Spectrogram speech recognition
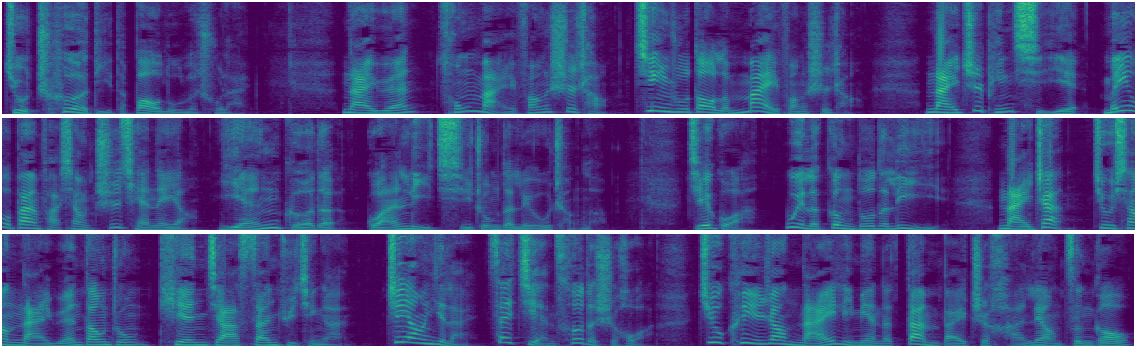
就彻底的暴露了出来。奶源从买方市场进入到了卖方市场，奶制品企业没有办法像之前那样严格的管理其中的流程了。结果啊，为了更多的利益，奶站就向奶源当中添加三聚氰胺。这样一来，在检测的时候啊，就可以让奶里面的蛋白质含量增高。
